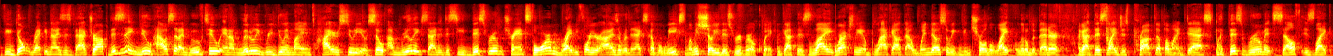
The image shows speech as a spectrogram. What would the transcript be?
If you don't recognize this backdrop, this is a new house that I moved to and I'm literally redoing my entire studio. So I'm really excited to see this room transform right before your eyes over the next couple weeks. Let me show you this room real quick. We got this light. We're actually gonna black out that window so we can control the light a little bit better. I got this light just propped up on my desk, but this room itself is like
